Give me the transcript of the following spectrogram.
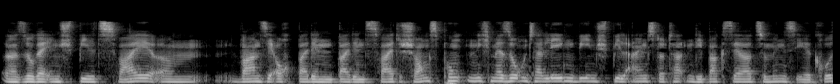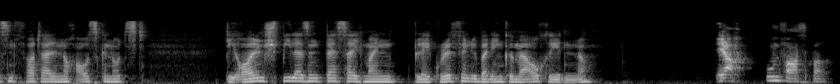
Äh, sogar in Spiel 2 ähm, waren sie auch bei den, bei den zweite Chancepunkten nicht mehr so unterlegen wie in Spiel 1. Dort hatten die Bucks ja zumindest ihre Größenvorteile noch ausgenutzt. Die Rollenspieler sind besser. Ich meine, Blake Griffin, über den können wir auch reden, ne? Ja, unfassbar.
